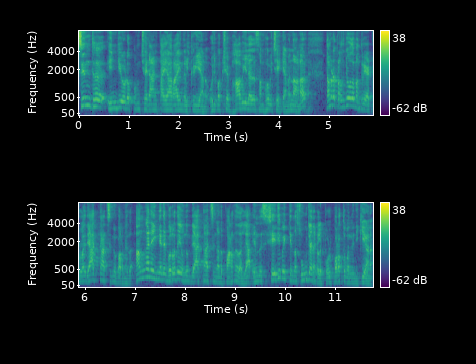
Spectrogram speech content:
സിന്ധ് ഇന്ത്യയോടൊപ്പം ചേരാൻ തയ്യാറായി നിൽക്കുകയാണ്. ഒരുപക്ഷെ ഭാവിയിൽ അത് സംഭവിച്ചേക്കാം എന്നാണ് നമ്മുടെ പ്രതിരോധ മന്ത്രിയായിട്ടുള്ള രാജ്നാഥ് സിംഗ് പറഞ്ഞത്. അങ്ങനെ ഇങ്ങനെ വെറുതെ ഒന്നും രാജ്നാഥ് സിംഗ് അത് പറഞ്ഞതല്ല എന്ന് ശരിവയ്ക്കുന്ന സൂചനകൾ ഇപ്പോൾ പുറത്തു വന്നിരിക്കുകയാണ്.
